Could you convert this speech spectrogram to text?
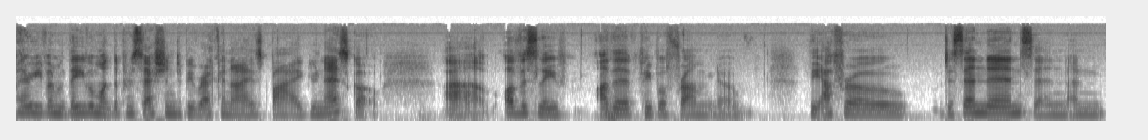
They even they even want the procession to be recognized by UNESCO. Uh, obviously, other people from you know the Afro descendants and, and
